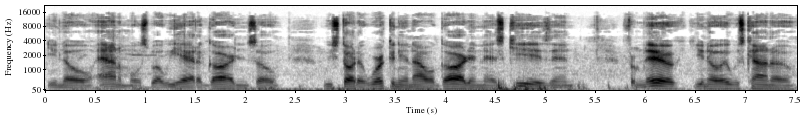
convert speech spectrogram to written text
you know, animals, but we had a garden. So we started working in our garden as kids. And from there, you know, it was kind of,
